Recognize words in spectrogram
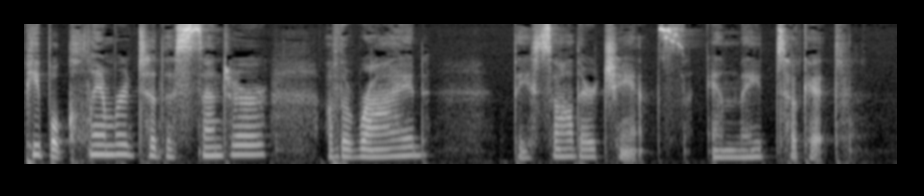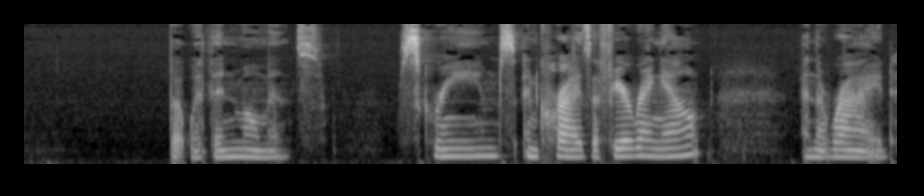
People clamored to the center of the ride. They saw their chance and they took it. But within moments, screams and cries of fear rang out, and the ride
